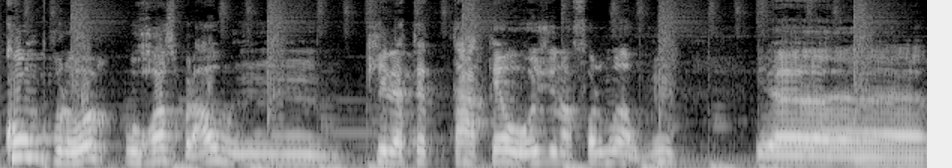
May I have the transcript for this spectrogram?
comprou o Ross Brown, um- que ele até tá até hoje na Fórmula 1. é,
